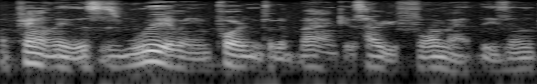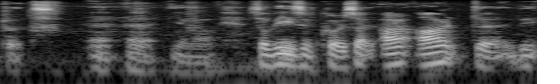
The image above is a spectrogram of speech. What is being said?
apparently this is really important to the bank is how you format these inputs. Uh, uh, you know, so these of course aren't uh, the,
